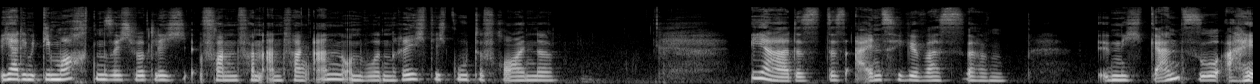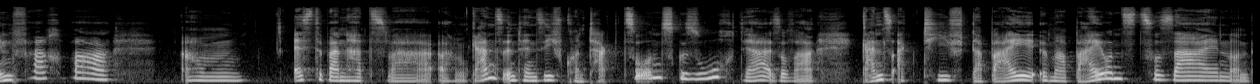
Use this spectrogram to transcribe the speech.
ja, die, die mochten sich wirklich von, von Anfang an und wurden richtig gute Freunde. Ja, das, das Einzige, was ähm, nicht ganz so einfach war, Ähm, Esteban hat zwar ähm, ganz intensiv Kontakt zu uns gesucht, ja, also war ganz aktiv dabei, immer bei uns zu sein und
